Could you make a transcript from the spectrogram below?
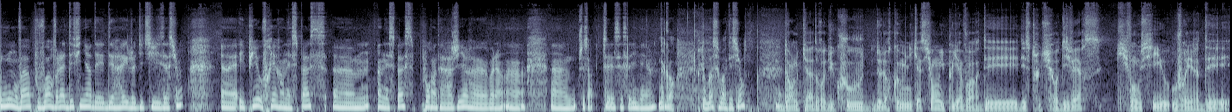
où on va pouvoir voilà définir des, des règles d'utilisation euh, et puis offrir un espace euh, un espace pour interagir euh, voilà c'est ça c'est ça l'idée hein. d'accord Thomas sur ma question? Dans le cadre du coup de leur communication il peut y avoir des, des structures diverses qui vont aussi ouvrir des,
